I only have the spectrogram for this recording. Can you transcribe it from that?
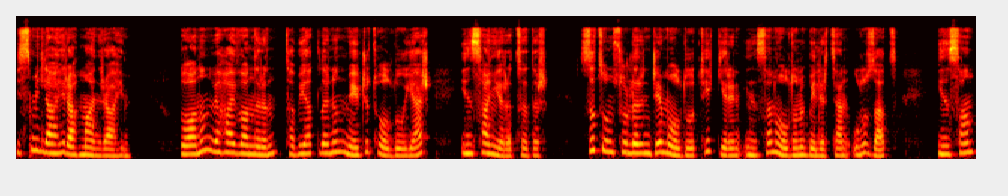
Bismillahirrahmanirrahim. Doğanın ve hayvanların tabiatlarının mevcut olduğu yer insan yaratığıdır. Zıt unsurların cem olduğu tek yerin insan olduğunu belirten ulu zat, insan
